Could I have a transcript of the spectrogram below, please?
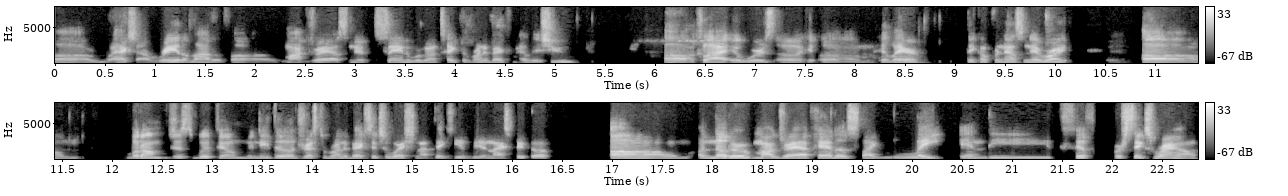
uh, actually I read a lot of uh, mock drafts and they're saying that we're going to take the running back from LSU uh, Clyde Edwards uh, um, Helaire. I think I'm pronouncing that right. Um, but I'm just with him. We need to address the running back situation. I think he'll be a nice pickup. Um, another mock draft had us like late in the fifth or sixth round.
